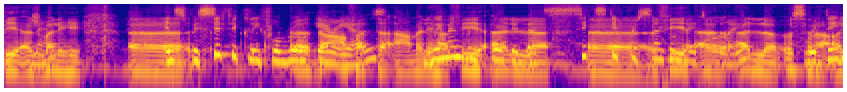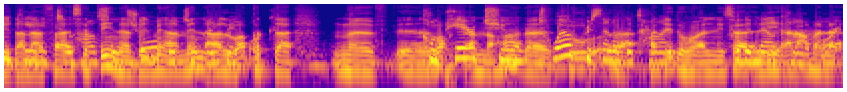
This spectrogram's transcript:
بأجمله. ضاعفت أعمالها في في الأسرة أيضا. ف60% من الوقت compared to 12% of the time for the male counterpart.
